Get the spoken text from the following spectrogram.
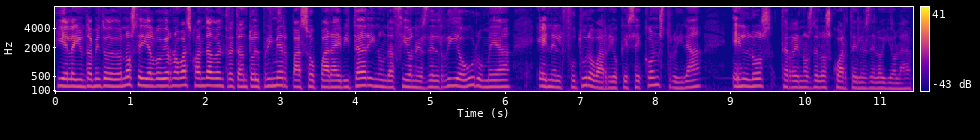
Y el Ayuntamiento de Donostia y el Gobierno vasco han dado, entre tanto, el primer paso para evitar inundaciones del río Urumea en el futuro barrio que se construirá en los terrenos de los cuarteles de Loyola.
